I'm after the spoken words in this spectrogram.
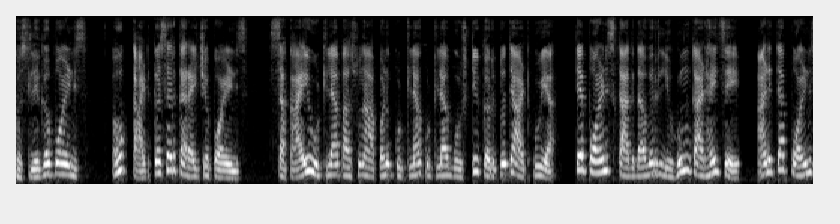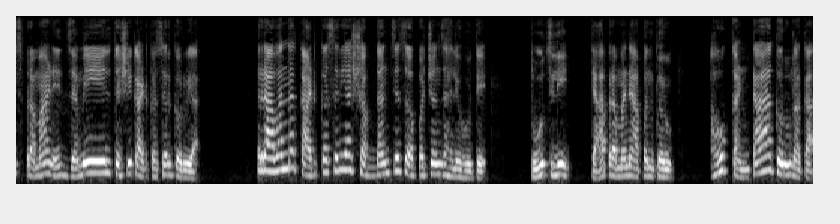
कसले ग पॉइंट्स अहो काटकसर करायचे पॉइंट्स सकाळी उठल्यापासून आपण कुठल्या कुठल्या गोष्टी करतो त्या आठवूया. ते पॉइंट्स कागदावर लिहून काढायचे आणि त्या पॉइंट्स प्रमाणे जमेल तशी काटकसर करूया. रावांना काटकसर या शब्दांचेच अपचन झाले होते. तूच ली त्याप्रमाणे आपण करू. अहो कंटाळा करू नका.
